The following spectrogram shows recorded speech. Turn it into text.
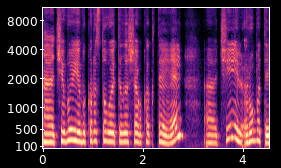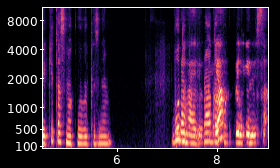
Е, Чи ви використовуєте лише в коктейль, е, чи робите якісь смаколики з ним? Буду Давай, рада я поділюся,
